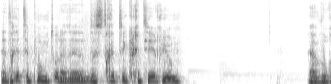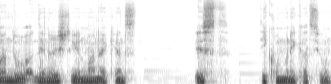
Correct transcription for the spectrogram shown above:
Der dritte Punkt oder der, das dritte Kriterium, äh, woran du den richtigen Mann erkennst, ist die Kommunikation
